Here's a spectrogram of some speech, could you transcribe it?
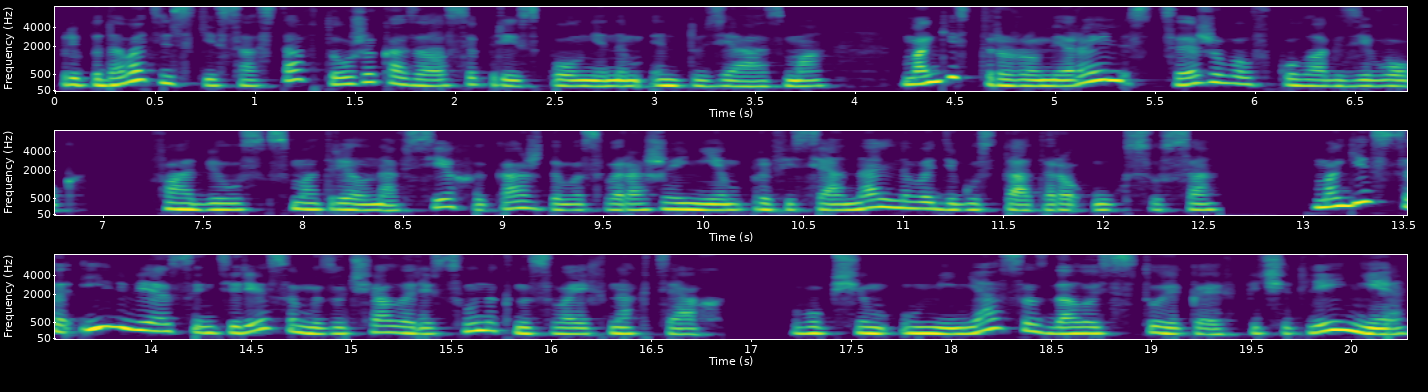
Преподавательский состав тоже казался преисполненным энтузиазма. Магистр Ромерель сцеживал в кулак зевок. Фабиус смотрел на всех и каждого с выражением профессионального дегустатора уксуса. Магесса Ильвия с интересом изучала рисунок на своих ногтях. В общем, у меня создалось стойкое впечатление,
